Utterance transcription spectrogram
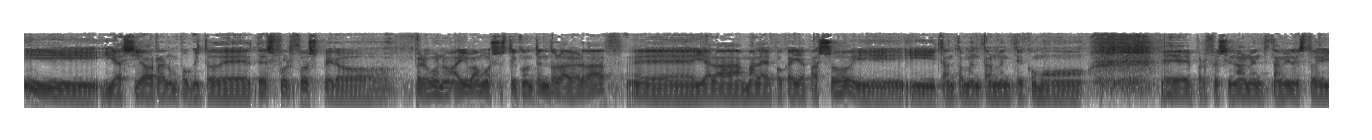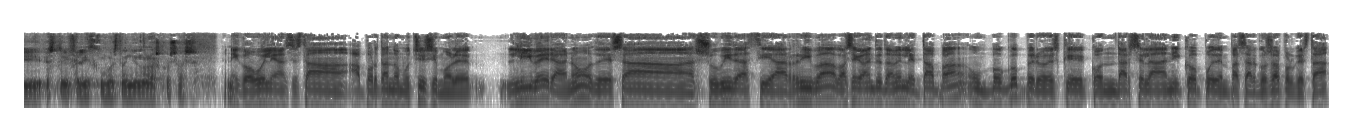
Y, así ahorrar un poquito de, esfuerzos, pero, pero bueno, ahí vamos, estoy contento, la verdad. Eh, ya la mala época ya pasó y tanto mentalmente como eh, profesionalmente también estoy, estoy feliz como están yendo las cosas. Nico Williams está aportando muchísimo, le libera ¿no? de esa subida hacia arriba, básicamente también le tapa un poco, pero es que con dársela a Nico pueden pasar cosas porque está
